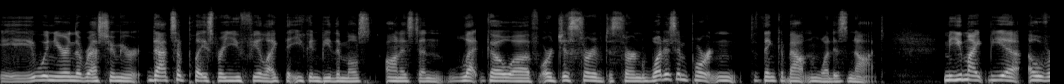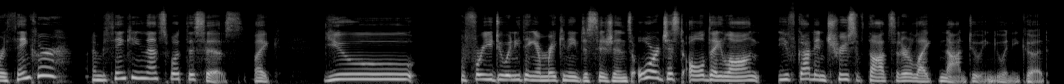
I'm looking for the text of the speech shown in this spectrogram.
eh, when you're in the restroom, you're that's a place where you feel like that you can be the most honest and let go of, or just sort of discern what is important to think about and what is not. I mean, you might be a overthinker. I'm thinking that's what this is. Like you before you do anything or make any decisions, or just all day long, you've got intrusive thoughts that are like not doing you any good.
